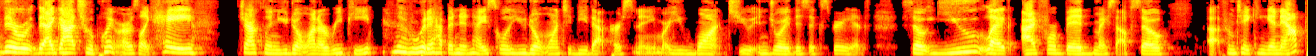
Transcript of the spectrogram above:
there, I got to a point where I was like, hey, Jacqueline, you don't want to repeat what happened in high school. You don't want to be that person anymore. You want to enjoy this experience. So you, like, I forbid myself. So uh, from taking a nap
